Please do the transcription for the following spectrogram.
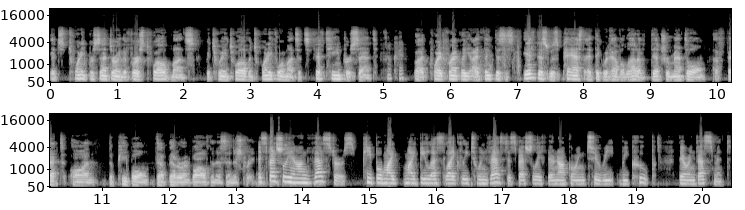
it's 20% during the first 12 months. Between 12 and 24 months, it's 15%. Okay. But quite frankly, I think this is, if this was passed, I think would have a lot of detrimental effect on the people that, that are involved in this industry. Especially on investors. People might, might be less likely to invest, especially if they're not going to re- recoup their investment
